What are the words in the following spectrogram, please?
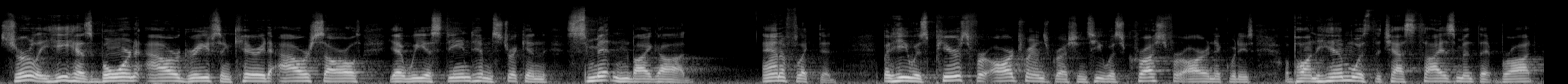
Surely he has borne our griefs and carried our sorrows, yet we esteemed him stricken, smitten by God and afflicted. But he was pierced for our transgressions, he was crushed for our iniquities. Upon him was the chastisement that brought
